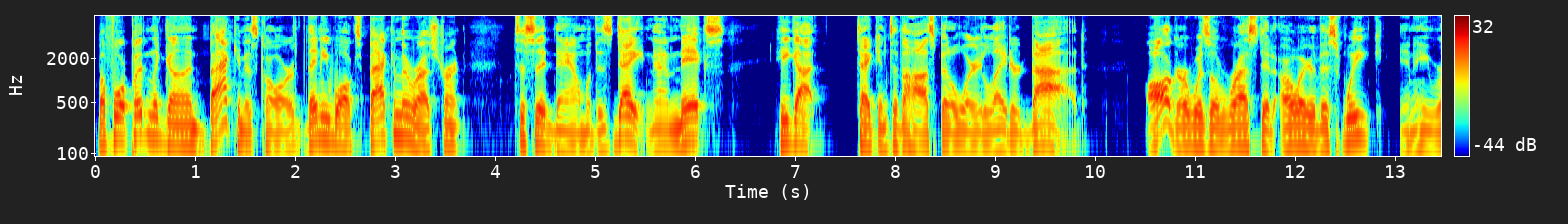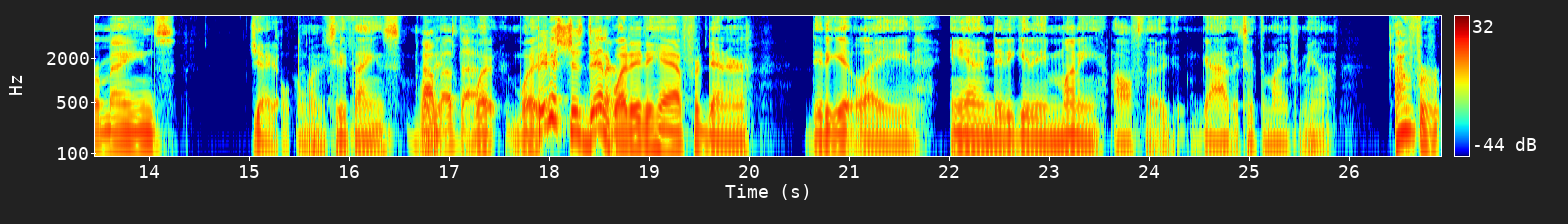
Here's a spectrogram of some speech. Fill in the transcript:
before putting the gun back in his car. Then he walks back in the restaurant to sit down with his date. Now, Nix, he got taken to the hospital where he later died. Auger was arrested earlier this week and he remains jailed. One of two things. What How did- about that? What? What? Finished his dinner. What did he have for dinner? Did he get laid? And did he get any money off the guy that took the money from him? Over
